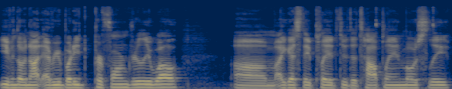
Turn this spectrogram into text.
even though not everybody performed really well. Um, I guess they played through the top lane mostly.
